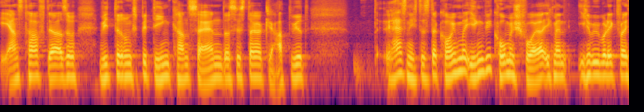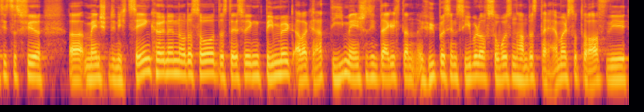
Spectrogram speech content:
ernsthaft, ja, also witterungsbedingt kann es sein, dass es da glatt wird ich weiß nicht, das, da komme ich mir irgendwie komisch vor. Ja? Ich meine, ich habe überlegt, vielleicht ist das für äh, Menschen, die nicht sehen können oder so, dass deswegen bimmelt, aber gerade die Menschen sind eigentlich dann hypersensibel auf sowas und haben das dreimal so drauf, wie,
